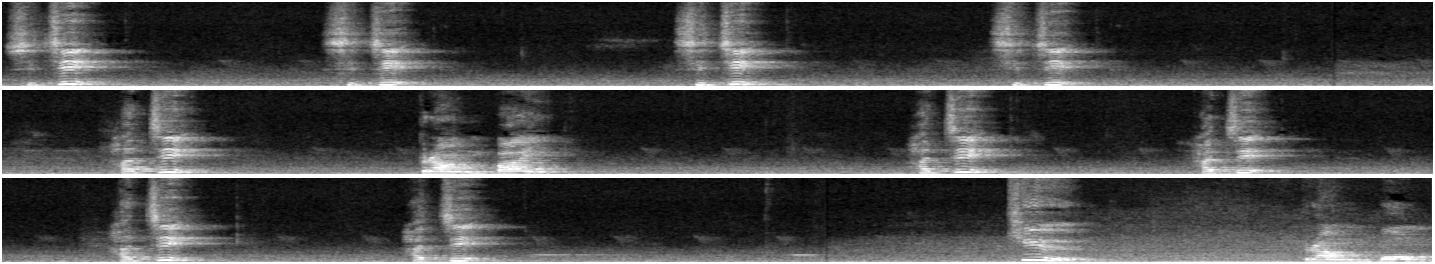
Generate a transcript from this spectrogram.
七七七七八ブランバイ。八八八。八。九。ブランボン。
